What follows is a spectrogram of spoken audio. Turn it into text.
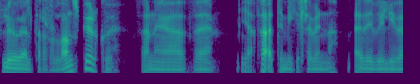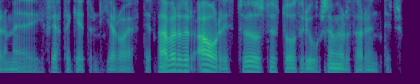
flugeldrar frá landsbjörgu þannig að eh, já, það er til mikils að vinna ef þið viljið vera með í fréttageturinn hér á eftir. Það verður árið 2023 sem verður þar undir.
